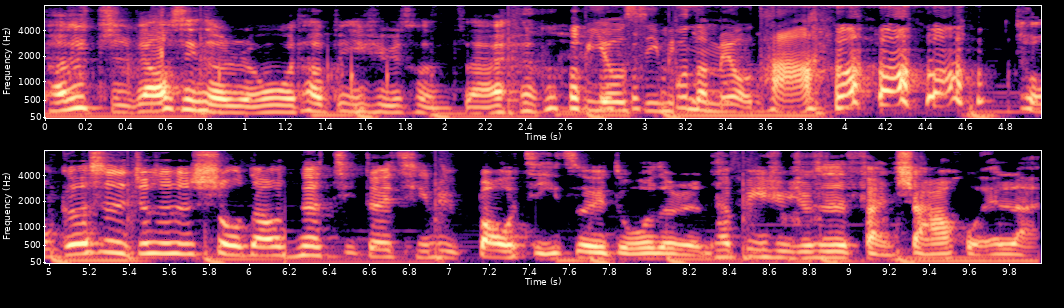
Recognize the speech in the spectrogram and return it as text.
他是指标性的人物，他必须存在。BOC 不能没有他。统哥是就是受到那几对情侣暴击最多的人，他必须就是反杀回来，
